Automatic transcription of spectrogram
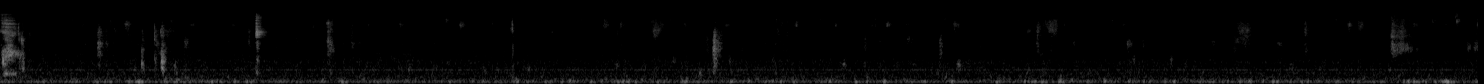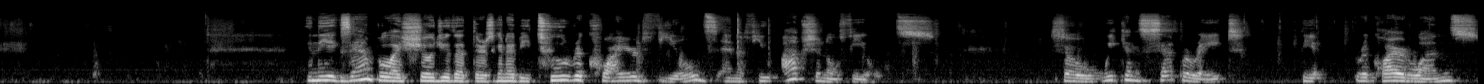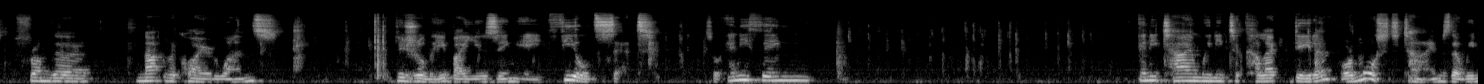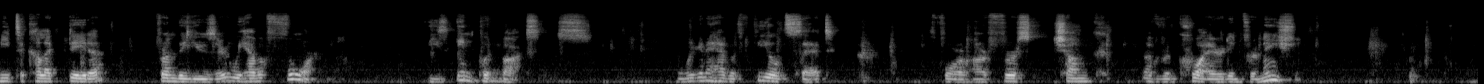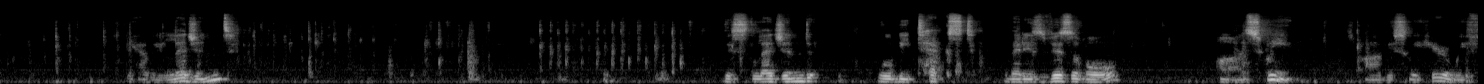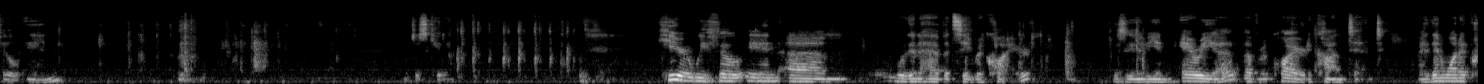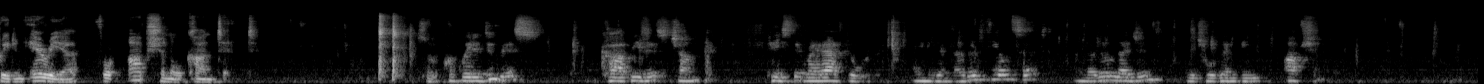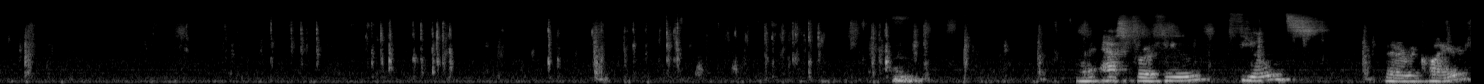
In the example, I showed you that there's going to be two required fields and a few optional fields. So we can separate the required ones from the not required ones visually by using a field set. So anything, anytime we need to collect data, or most times that we need to collect data from the user, we have a form these input boxes. And we're going to have a field set for our first chunk of required information. We have a legend. This legend will be text that is visible on screen. So obviously here we fill in just kidding. Here we fill in, um, we're going to have it say required. There's going to be an area of required content. I then want to create an area for optional content. So a quick way to do this, copy this chunk, paste it right afterward. I need another field set, another legend, which will then be optional. Ask for a few fields that are required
